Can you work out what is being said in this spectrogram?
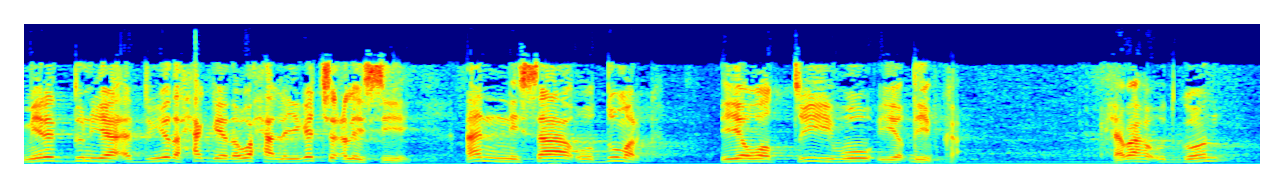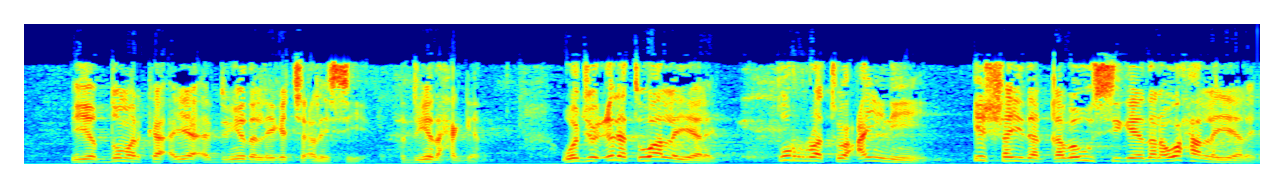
min addunyaa adduunyada xaggeeda waxaa layga jeclaysiiyey. Annisaa'u dumarka iyo waatiibu iyo diibka waxyaabaha udgoon iyo dumarka ayaa adduunyada layga jeclaysiiyey adduunyada xaggeeda wa jucilat waa la yeelay quratu caynii ishayda qabowsigeedana waxaa la yeelay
